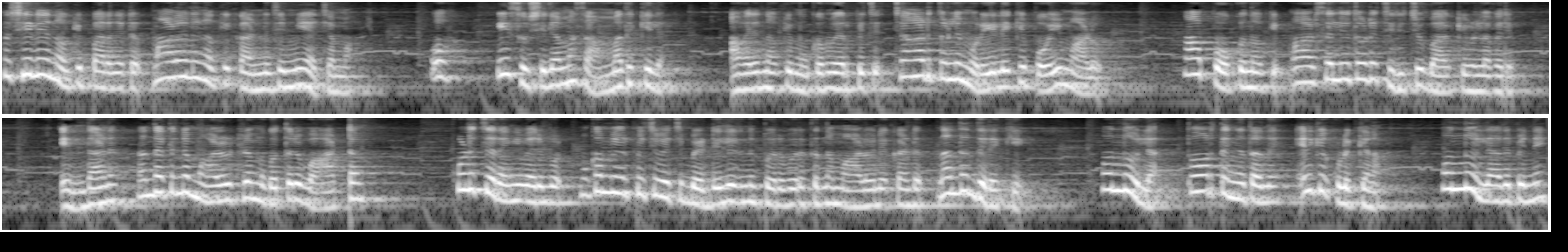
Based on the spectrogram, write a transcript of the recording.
സുശീലയെ നോക്കി പറഞ്ഞിട്ട് മാളുവിനെ നോക്കി കണ്ണു ചിമ്മി അച്ചമ്മ. ഓ ഈ സുശീലമ്മ സമ്മതിക്കില്ല. അവരെ നോക്കി മുഖം വീർപ്പിച്ച് ചാടിത്തുള്ളി മുറിയിലേക്ക് പോയി മാളു. ആ പോക്ക് നോക്കി വാത്സല്യത്തോടെ ചിരിച്ചു ബാക്കിയുള്ളവരും. എന്താണ്? നന്ദേട്ടന്റെ മാളൂട്ടിയുടെ മുഖത്തൊരു വാട്ടം? കുളിച്ചിറങ്ങി വരുമ്പോൾ മുഖം വീർപ്പിച്ച് വെച്ച് ബെഡിലിരുന്ന് പെറുപിറുക്കുന്ന മാളുവിനെ കണ്ട് നന്ദൻ തിരക്കി. ഒന്നുമില്ല തോർത്തിങ്ങ് തന്ന് എനിക്ക് കുളിക്കണം. ഒന്നുമില്ലാതെ പിന്നെ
